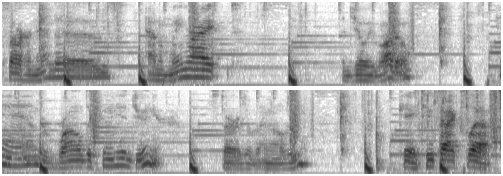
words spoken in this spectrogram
Cesar Hernandez, Adam Wainwright, Joey Votto, and Ronald Acuna Jr., stars of the MLB. Okay, two packs left.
